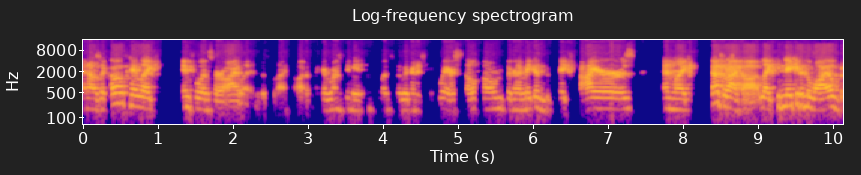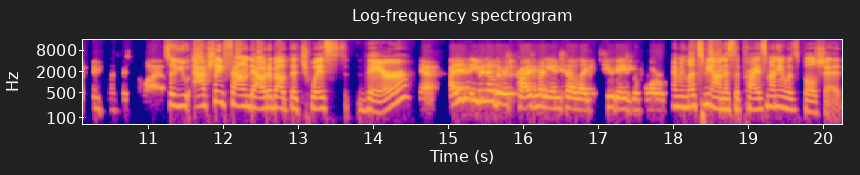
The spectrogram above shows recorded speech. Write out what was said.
And I was like, oh, okay, like influencer island. is what I thought. of. Like everyone's going to be an influencer. They're going to take away our cell phones. They're going to make us make fires and like that's what I thought. Like naked in the wild, but influencers in the wild. So you actually found out about the twist there? Yeah. I didn't even know there was prize money until like two days before. I mean, let's be honest, the prize money was bullshit.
